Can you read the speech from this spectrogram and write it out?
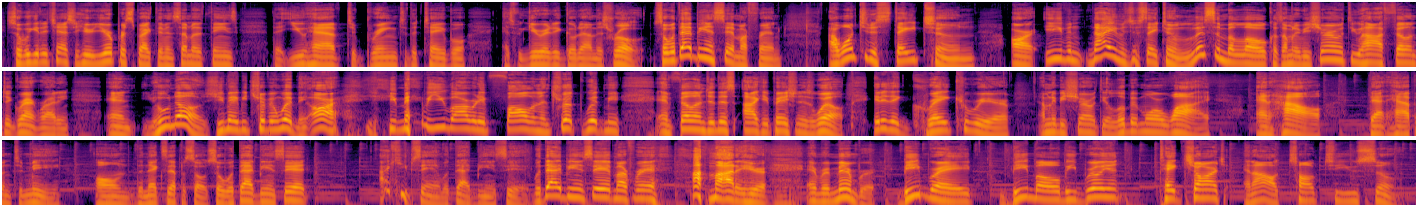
So we get a chance to hear your perspective and some of the things that you have to bring to the table as we get ready to go down this road. So with that being said, my friend, I want you to stay tuned or even not even just stay tuned. Listen below because I'm going to be sharing with you how I fell into grant writing. And who knows, you may be tripping with me, or maybe you've already fallen and tripped with me and fell into this occupation as well. It is a great career. I'm going to be sharing with you a little bit more why and how that happened to me on the next episode. So, with that being said, I keep saying, with that being said, with that being said, my friend, I'm out of here. And remember, be brave, be bold, be brilliant, take charge, and I'll talk to you soon.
